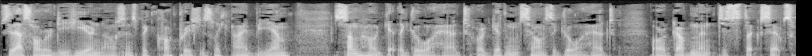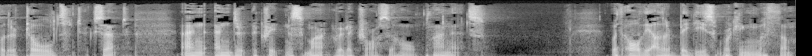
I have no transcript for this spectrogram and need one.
See, that's already here now, since big corporations like IBM somehow get the go-ahead, or give themselves the go-ahead, or government just accepts what they're told to accept, and, and creating a smart grid across the whole planet with all the other biggies working with them.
